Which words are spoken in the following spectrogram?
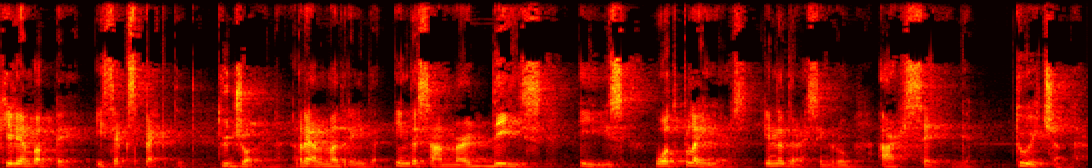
Kylian Mbappe is expected to join Real Madrid in the summer. This is what players in the dressing room are saying to each other.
